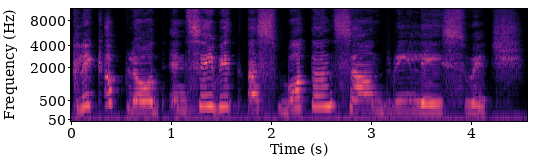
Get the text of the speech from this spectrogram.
Click upload and save it as button sound relay switch.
